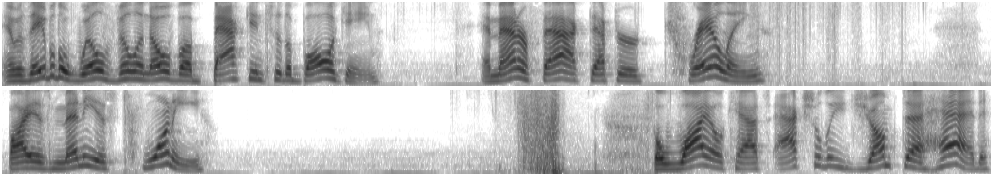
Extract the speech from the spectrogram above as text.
and was able to will Villanova back into the ball game. And matter of fact, after trailing by as many as 20, the Wildcats actually jumped ahead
